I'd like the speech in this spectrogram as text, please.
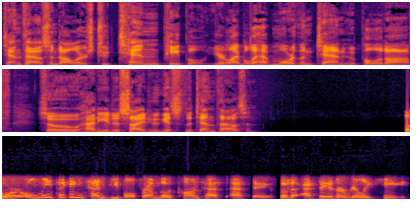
$10,000 to 10 people. You're liable to have more than 10 who pull it off. So how do you decide who gets the 10,000? So we're only picking 10 people from those contest essays. So the essays are really key.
